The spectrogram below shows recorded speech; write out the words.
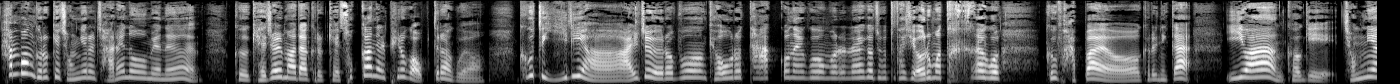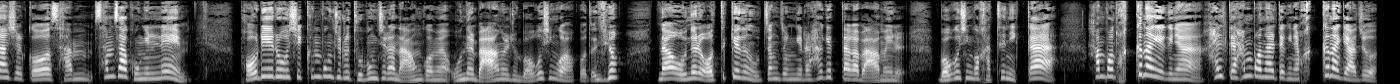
한번 그렇게 정리를 잘 해놓으면은 그 계절마다 그렇게 속가낼 필요가 없더라고요. 그것도 일이야. 알죠, 여러분? 겨울옷 다 꺼내고 뭐를 해가지고 또 다시 여름옷 다 하고 그거 바빠요. 그러니까 이왕 거기 정리하실 거 3, 3401님 버릴 옷이 큰 봉지로 두 봉지나 나온 거면 오늘 마음을 좀 먹으신 것 같거든요. 나 오늘 어떻게든 옷장 정리를 하겠다가 마음을 먹으신 것 같으니까 한번 화끈하게 그냥 할 때 한 번 할 때 그냥 화끈하게 아주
